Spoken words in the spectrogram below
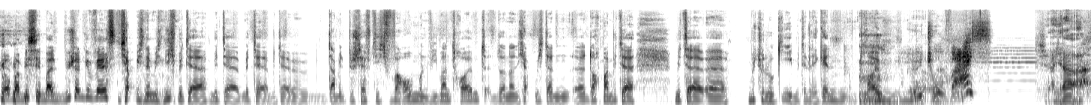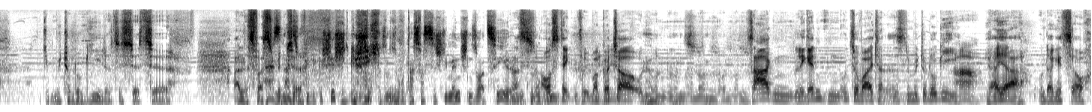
noch mal ein bisschen in meinen Büchern gewälzt. Ich habe mich nämlich nicht mit der, mit der, mit der, mit der, damit beschäftigt, warum und wie man träumt, sondern ich habe mich dann äh, doch mal mit der, mit der äh, Mythologie, mit den Legenden und Träumen. Mytho, was? Ja, ja die Mythologie, das ist jetzt äh, alles, was das mit. Sind halt so viele Geschichten. Geschichten. Ne? Also so das, was sich die Menschen so erzählen. Das Ausdenken von über Götter und, ja. und, und, und, und, Sagen, Legenden und so weiter. Das ist eine Mythologie. Ah. Ja, ja. Und da geht es auch,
